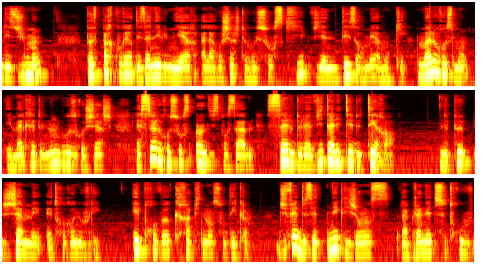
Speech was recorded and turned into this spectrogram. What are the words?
les humains peuvent parcourir des années-lumière à la recherche de ressources qui viennent désormais à manquer. Malheureusement, et malgré de nombreuses recherches, la seule ressource indispensable, celle de la vitalité de Terra, ne peut jamais être renouvelé et provoque rapidement son déclin. Du fait de cette négligence, la planète se trouve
